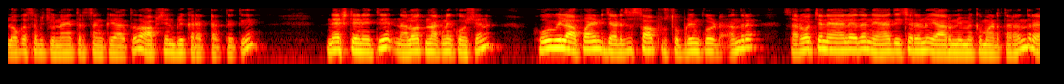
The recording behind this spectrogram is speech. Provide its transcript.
ಲೋಕಸಭೆ ಚುನಾಯಿತರ ಸಂಖ್ಯೆ ಆಗ್ತದೆ. ಆಪ್ಷನ್ ಬಿ ಕರೆಕ್ಟ್ ಆಗ್ತೈತಿ. ನೆಕ್ಸ್ಟ್ ಏನೈತಿ? ನಲವತ್ನಾಲ್ಕನೇ question who will appoint judges of supreme court ಅಂದ್ರೆ ಸರ್ವೋಚ್ಚ ನ್ಯಾಯಾಲಯದ ನ್ಯಾಯಾಧೀಶರನ್ನು ಯಾರು ನೇಮಕ ಮಾಡ್ತಾರೆ? ಅಂದ್ರೆ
